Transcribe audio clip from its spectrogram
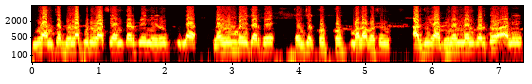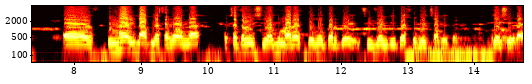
मी आमच्या बेलापूर वासियांतर्फे निरूप न- नवी मुंबईतर्फे त्यांचे खूप खूप मनापासून हार्दिक अभिनंदन करतो आणि पुन्हा एकदा आपल्या सगळ्यांना छत्रपती शिवाजी महाराज सेनेतर्फे शिवजयंतीच्या शुभेच्छा देतो. जय शिवराय.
